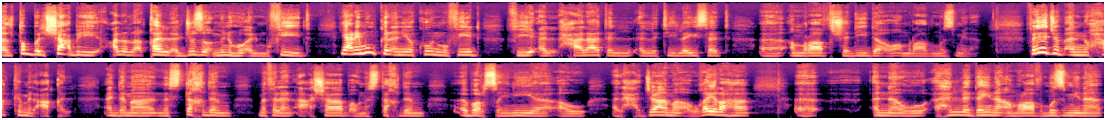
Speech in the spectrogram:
الطب الشعبي على الأقل الجزء منه المفيد. يعني ممكن أن يكون مفيد في الحالات التي ليست آه، أمراض شديدة أو أمراض مزمنة. فيجب أن نحكم العقل. عندما نستخدم مثلا أعشاب أو نستخدم إبر صينية أو الحجامة أو غيرها آه، أنه هل لدينا أمراض مزمنة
